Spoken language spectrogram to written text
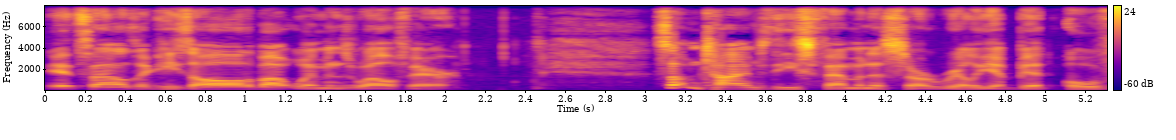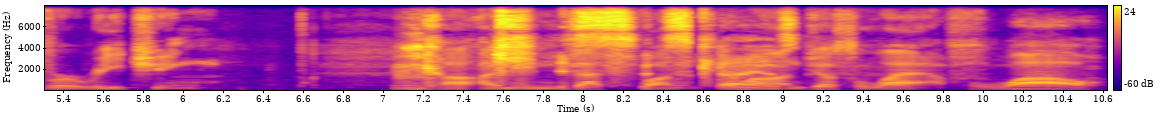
It sounds like he's all about women's welfare. Sometimes these feminists are really a bit overreaching. Uh, I mean, that's funny. Come on, just laugh. Wow.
